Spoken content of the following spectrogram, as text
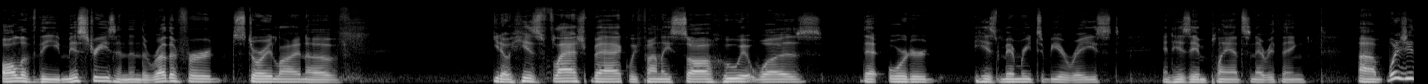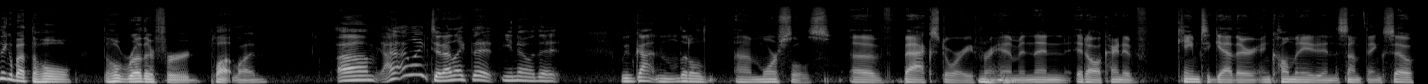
all of the mysteries and then the Rutherford storyline of, you know, his flashback. We finally saw who it was that ordered his memory to be erased and his implants and everything. Um, what did you think about the whole the whole Rutherford plot line? Um, I, I liked it. I like that. You know that we've gotten little uh, morsels of backstory for him, and then it all kind of came together and culminated into something. So,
